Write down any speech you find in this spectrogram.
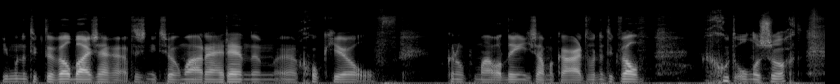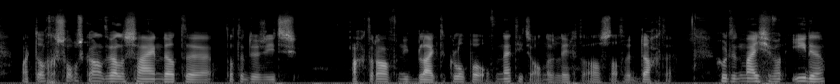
je moet natuurlijk er wel bij zeggen, het is niet zomaar een random uh, gokje of knoppen maar wat dingetjes aan elkaar. Het wordt natuurlijk wel goed onderzocht. Maar toch, soms kan het wel eens zijn dat, uh, dat er dus iets achteraf niet blijkt te kloppen of net iets anders ligt als dat we dachten. Goed, het meisje van Ide,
